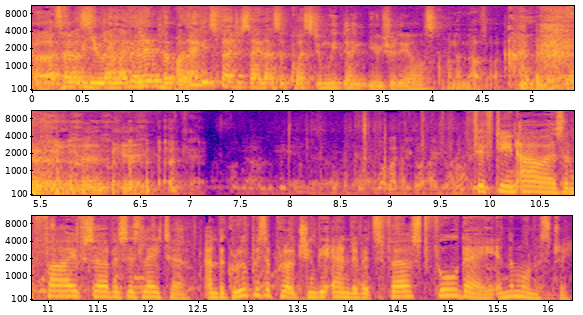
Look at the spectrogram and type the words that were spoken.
was uh, hoping you were going to fill think- in the blank. I think it's fair to say that's a question we don't usually ask one another. okay, okay, okay. 15 hours and five services later, and the group is approaching the end of its first full day in the monastery.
